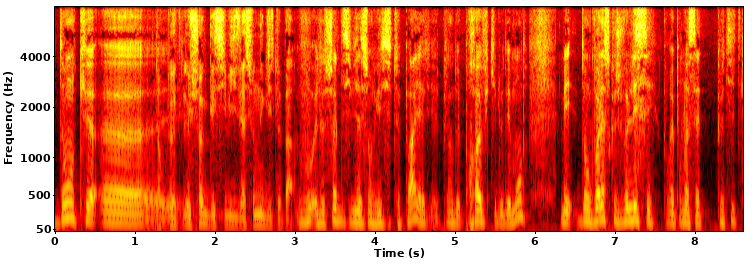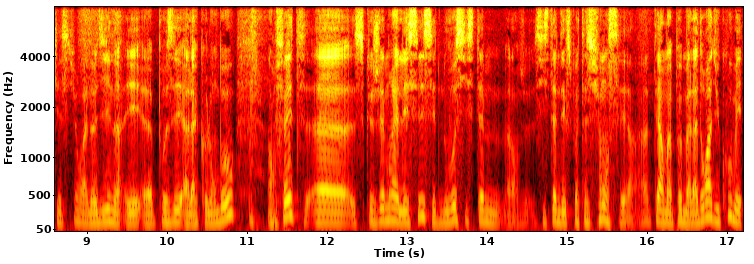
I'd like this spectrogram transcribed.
Donc, euh, donc le, choc des civilisations n'existe pas. Le choc des civilisations n'existe pas. Il y, a, plein de preuves qui le démontrent. Mais donc voilà ce que je veux laisser pour répondre à cette petite question anodine et euh, posée à la Colombo. en fait, euh, ce que j'aimerais laisser, c'est de nouveaux systèmes. Alors, système d'exploitation, c'est un terme un peu maladroit du coup, mais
